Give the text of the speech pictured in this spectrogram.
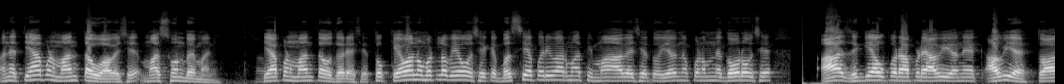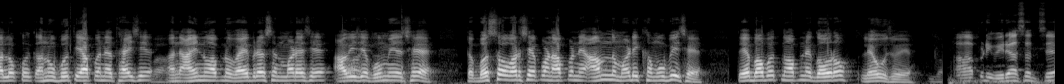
અને ત્યાં પણ માનતાઓ આવે છે મા સોનબાઈમાની. ત્યાં પણ માનતાઓ ધરે છે. તો કહેવાનો મતલબ એવો છે કે બસિયા પરિવારમાંથી માં આવે છે તો એને પણ અમને ગૌરવ છે. આ જગ્યા ઉપર આપણે આવી અને આવીએ તો આ લોકો અનુભૂતિ આપણને થાય છે અને અહીંનું આપણું વાઇબ્રેશન મળે છે. આવી જે ભૂમિ છે તો બસો વર્ષે પણ આપણને આમને મડીખમ ઊભી છે. તો એ બાબતનું આપણે ગૌરવ લેવું જોઈએ. આ આપણી વિરાસત છે.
